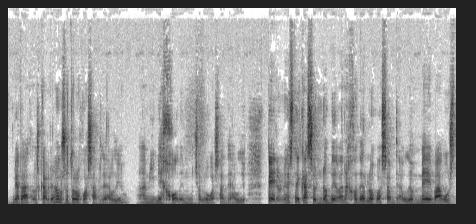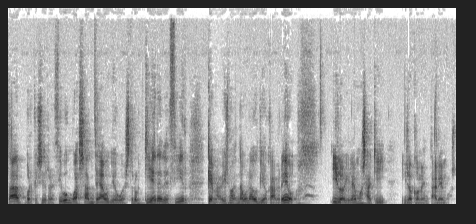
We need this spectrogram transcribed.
¿Verdad? ¿Os cabrean a vosotros los WhatsApps de audio? A mí me jode mucho los WhatsApp de audio. Pero en este caso no me van a joder los WhatsApp de audio. Me va a gustar, porque si recibo un WhatsApp de audio vuestro, quiere decir que me habéis mandado un audio cabreo. Y lo iremos aquí y lo comentaremos.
